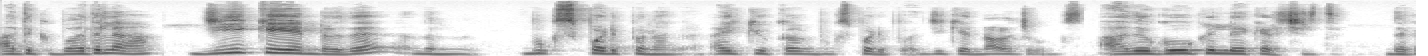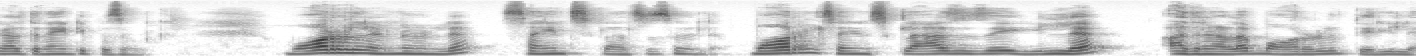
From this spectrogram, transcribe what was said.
அதுக்கு பதிலாக ஜிகேன்றதை அந்த புக்ஸ் படிப்போம் நாங்கள் ஐக்யூக்காக புக்ஸ் படிப்போம். ஜிகே நாலேஜ் புக்ஸ் அது கூகுளில் கிடச்சிருது. இந்த காலத்து நைன்டி பர்சன்ட்க்கு மாரல் இன்னும் இல்லை சயின்ஸ் கிளாஸஸும் இல்லை. மாரல் சயின்ஸ் கிளாஸஸே இல்லை. அதனால் மாரலும் தெரியல.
